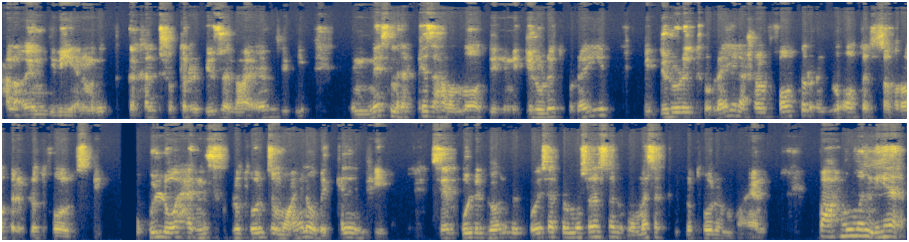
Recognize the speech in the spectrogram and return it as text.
على IMDb أنا لما دخلت شفت ال reviews اللي على IMDb الناس مركزة على النقط دي اللي مديله rate قليل مديله rate قليل عشان خاطر النقط الثغرات ال plot holes دي. وكل واحد مسك plot holes معينة وبيتكلم فيها. ساب كل الجوانب الكويسة في المسلسل ومسك ال plot hole المعينه فعموما هي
